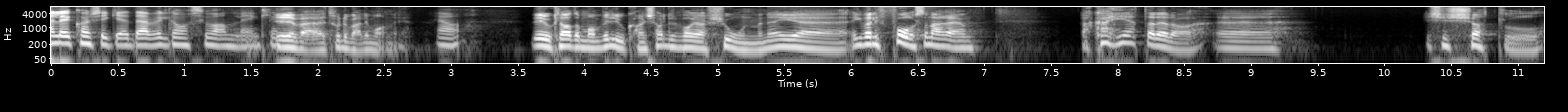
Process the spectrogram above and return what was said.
Eller kanskje ikke, det er vel ganske vanlig, egentlig. Det er, jeg tror det er veldig vanlig. Ja. Det er jo klart at Man vil jo kanskje ha litt variasjon, men jeg, eh, jeg er veldig for sånn herre ja, Hva heter det, da? Eh, ikke shuttle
